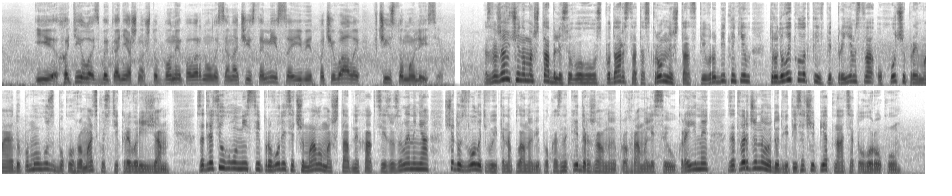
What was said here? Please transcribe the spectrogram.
І хотілося б, звісно, щоб вони повернулися на чисте місце і відпочивали в чистому лісі. Зважаючи на масштаби лісового господарства та скромний штат співробітників, трудовий колектив підприємства охоче приймає допомогу з боку громадськості Криворіжжя. Задля цього у місті проводиться чимало масштабних акцій з озеленення, що дозволить вийти на планові показники державної програми Ліси України, затвердженої до 2015 року.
